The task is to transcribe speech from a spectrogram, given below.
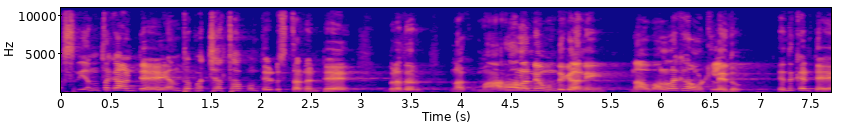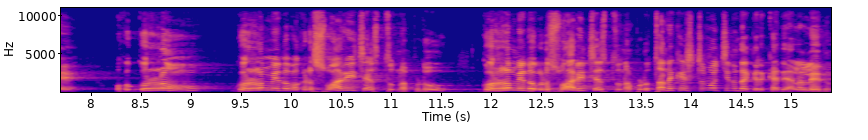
అసలు ఎంతగా అంటే ఎంత పశ్చాత్తాపం తెడుస్తాడంటే బ్రదర్ నాకు మారాలనే ఉంది కానీ నా వల్ల కావట్లేదు. ఎందుకంటే ఒక గుర్రం గుర్రం మీద ఒకడు స్వారీ చేస్తున్నప్పుడు గుర్రం మీద ఒకడు స్వారీ చేస్తున్నప్పుడు తనకిష్టం వచ్చిన దగ్గరికి అది వెళ్ళలేదు.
